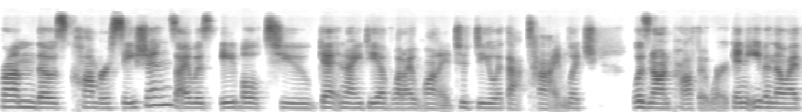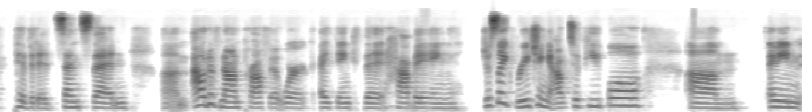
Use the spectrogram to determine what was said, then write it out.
from those conversations, I was able to get an idea of what I wanted to do at that time, which was nonprofit work. And even though I've pivoted since then um, out of nonprofit work, I think that having just like reaching out to people, um, I mean,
